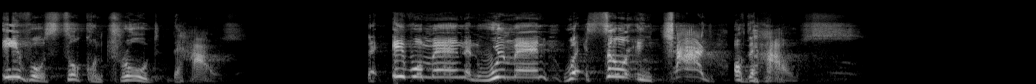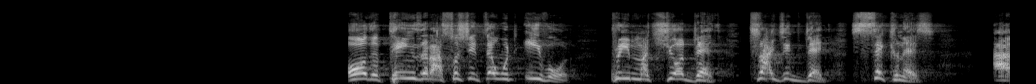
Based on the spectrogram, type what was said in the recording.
Evil still controlled the house. The evil men and women were still in charge of the house. all the things that are associated with evil, premature death, tragic death, sickness, uh,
